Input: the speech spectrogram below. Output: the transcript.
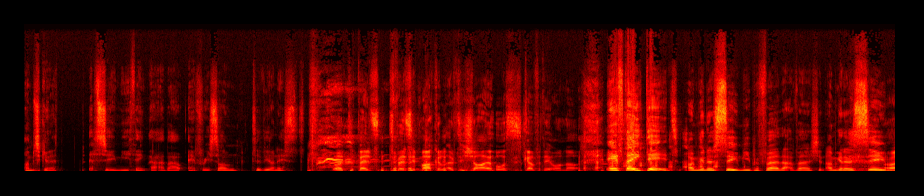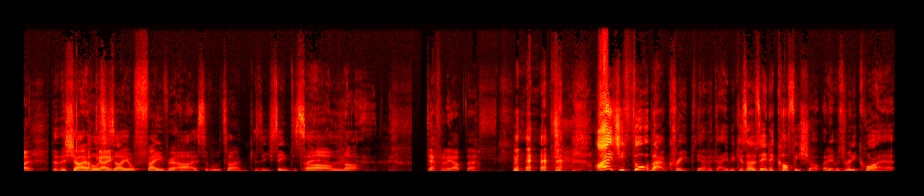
I'm just gonna assume you think that about every song. To be honest, Well, it depends. It depends if Mark if the Shirehorses covered it or not. if they did, I'm gonna assume you prefer that version. I'm gonna assume right, that the Shire Okay. Horses are your favourite artist of all time because he seemed to say it a Oh. lot. definitely up there. I actually thought about Creep the other day because I was in a coffee shop and it was really quiet.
